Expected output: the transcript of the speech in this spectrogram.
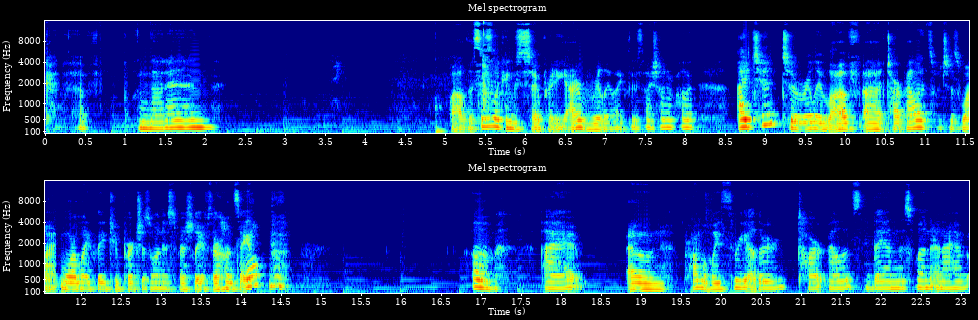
Kind of blend that in. Wow, this is looking so pretty. I really like this eyeshadow palette. I tend to really love uh, Tarte palettes, which is why I'm more likely to purchase one, especially if they're on sale. um, I own probably three other Tarte palettes than this one, and I have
